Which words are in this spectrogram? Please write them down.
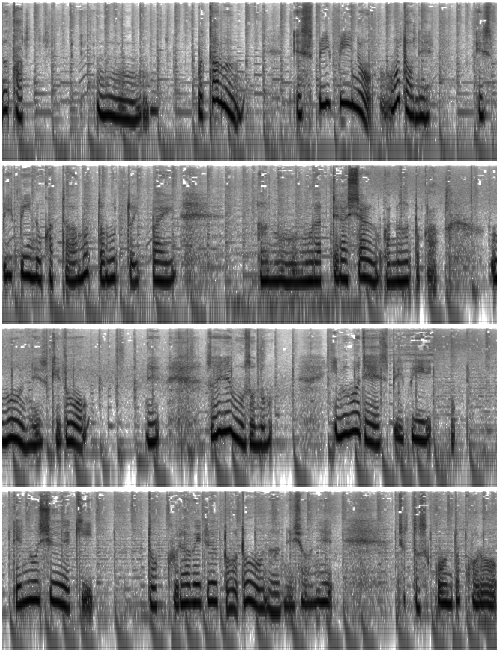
なんか、うん。ま、多分、SPP の、元ね、SPP の方はもっともっといっぱい、あの、もらってらっしゃるのかなとか思うんですけど、ね、それでもその、今まで SPP 電脳収益と比べるとどうなんでしょうね。ちょっとそこのところ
